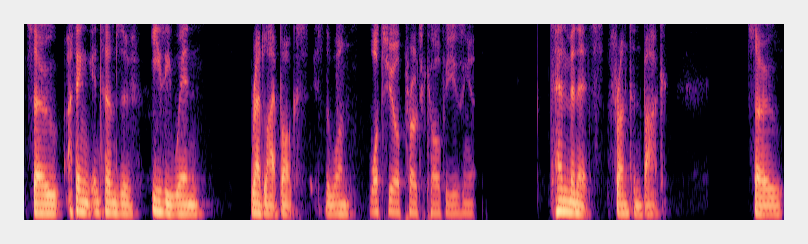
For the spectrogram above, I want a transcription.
so i think in terms of easy win red light box is the one What's your protocol for using it? 10 minutes front and back. So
